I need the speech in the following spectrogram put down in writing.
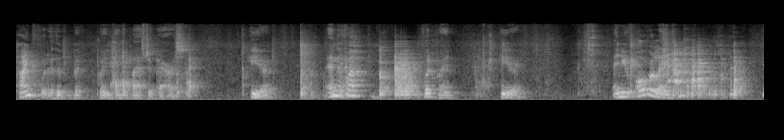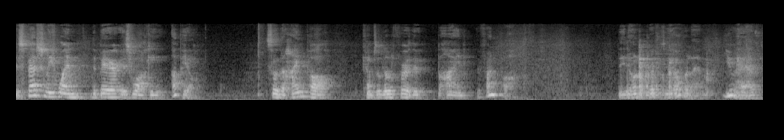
hind foot of the print in the plaster Paris, here, and the front footprint here, and you overlay them, especially when the bear is walking uphill. So the hind paw comes a little further behind the front paw. They don't perfectly overlap. You have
